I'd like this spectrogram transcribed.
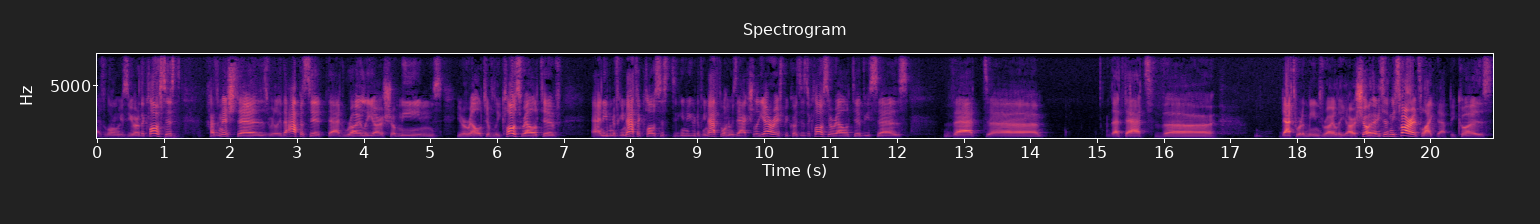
as long as you're the closest, Chazon Ish says really the opposite, that royal Yarsha means you're a relatively close relative, and even if you're not the closest, even if you're not the one who's actually Yaresh, because there's a closer relative, he says that, uh, that that's the that's what it means royally Yarsho. And then he says, Misvara, it's like that because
